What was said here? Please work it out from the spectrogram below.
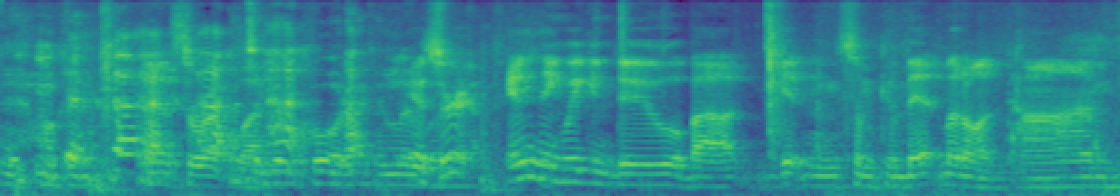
Okay. That's the right That's a way. good quote, I can live with Is there that. anything we can do about getting some commitment on time?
